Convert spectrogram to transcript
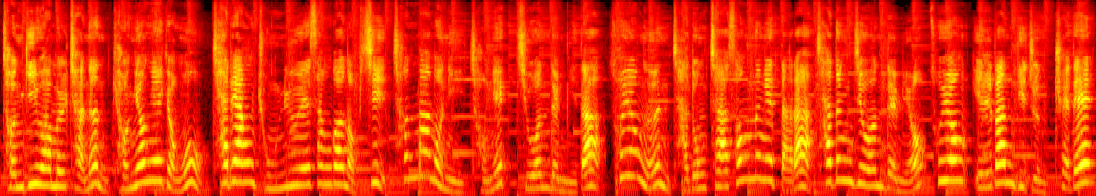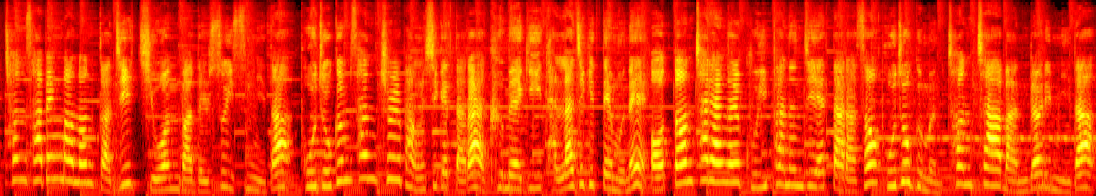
전기 화물차는 경영의 경우 차량 종류에 상관없이 1000만 원이 정액 지원됩니다. 소형은 자동차 성능에 따라 차등 지원되며 소형 일반 기준 최대 1,400만 원까지 지원받을 수 있습니다. 보조금 산출 방식에 따라 금액이 달라지기 때문에 어떤 차량을 구입하는지에 따라서 보조금은 천차만별입니다.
